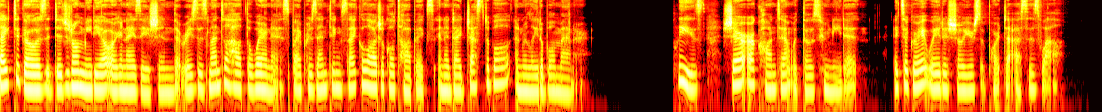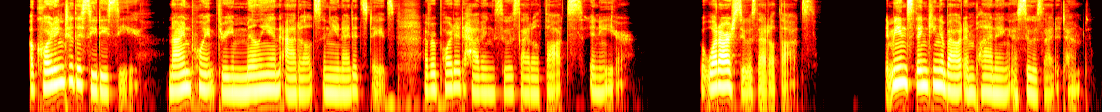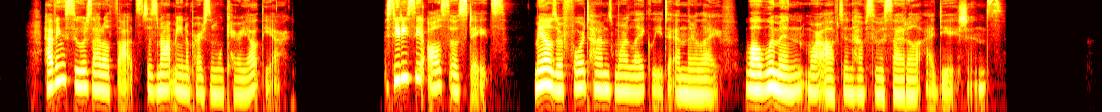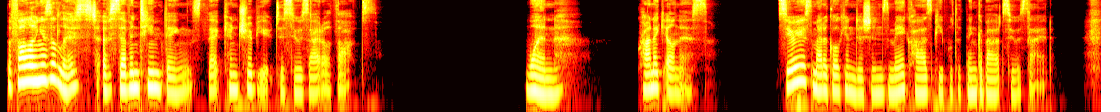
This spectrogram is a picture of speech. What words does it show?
Psych2Go is a digital media organization that raises mental health awareness by presenting psychological topics in a digestible and relatable manner. Please share our content with those who need it. It's a great way to show your support to us as well. According to the CDC, 9.3 million adults in the United States have reported having suicidal thoughts in a year. But what are suicidal thoughts? It means thinking about and planning a suicide attempt. Having suicidal thoughts does not mean a person will carry out the act. The CDC also states males are four times more likely to end their life, while women more often have suicidal ideations. The following is a list of 17 things that contribute to suicidal thoughts. One, chronic illness. Serious medical conditions may cause people to think about suicide.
